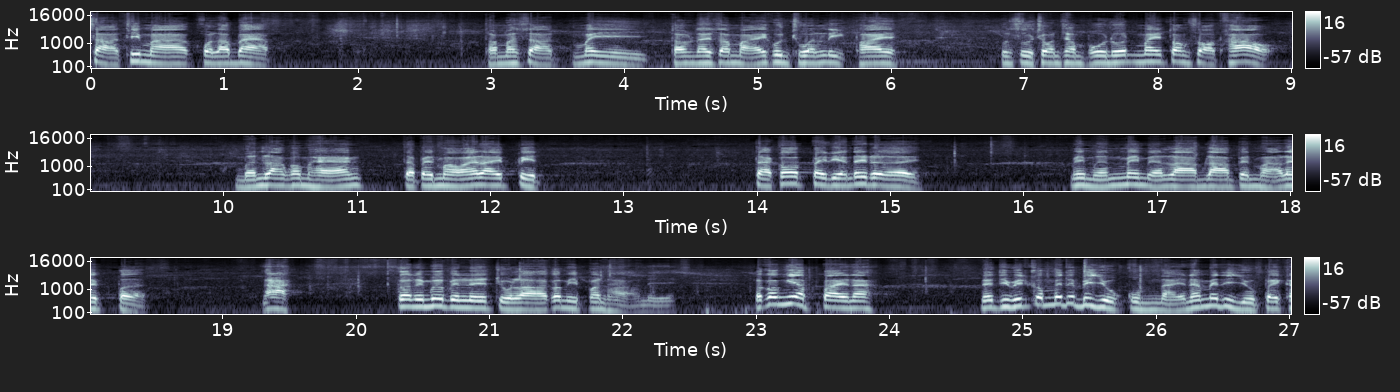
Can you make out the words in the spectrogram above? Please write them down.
ศาสตร์ที่มาคนละแบบ ธรรมศาสตร์ไม่ทำในสมัยคุณชวนหลีกภัย คุณสุชนชัมพูนุชไม่ต้องสอบเข้า เหมือนรามคำแหงแต่เป็นมหาวิทยาลัยปิด แต่ก็ไปเรียนได้เลย ไม่เหมือนไม่เหมือนรามรามเป็นมหาลัยเปิดนะก็ในเมื่อเป็นเรียนจุฬาก็มีปัญหานี้ แล้วก็เงียบไปนะ ในชีวิตก็ไม่ได้ไปอยู่กลุ่มไหนนะ ไม่ได้อยู่ไปค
